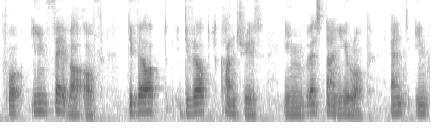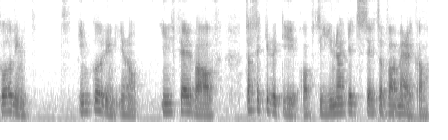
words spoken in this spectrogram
for in favor of developed developed countries in Western Europe and including including you know in favor of the security of the United States of America,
